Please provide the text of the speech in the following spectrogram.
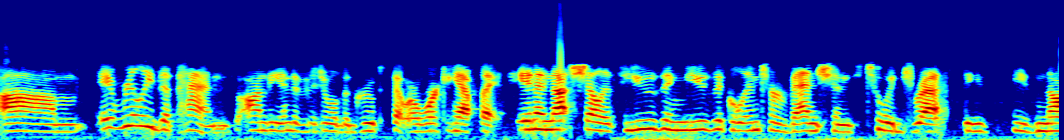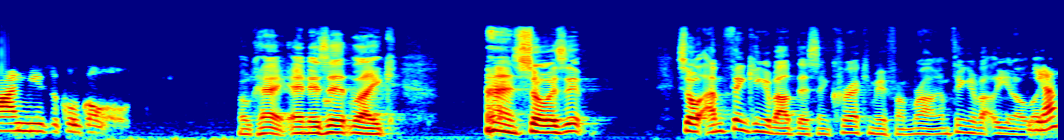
um, it really depends on the individual, the groups that we're working at. But in a nutshell, it's using musical interventions to address these these non musical goals. Okay, and is it like so? Is it so I'm thinking about this, and correct me if I'm wrong. I'm thinking about you know like yeah.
